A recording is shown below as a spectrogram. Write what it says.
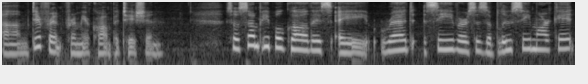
um, different from your competition. So some people call this a red sea versus a blue sea market,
